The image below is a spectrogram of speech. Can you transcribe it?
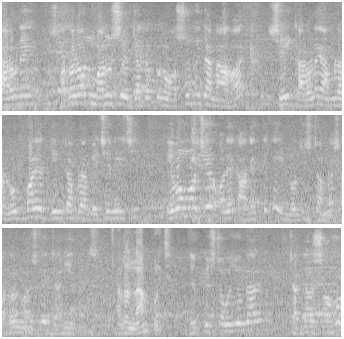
কারণে সাধারণ মানুষের যাতে কোনো অসুবিধা না হয়, সেই কারণে আমরা রোববারের দিনটা আমরা বেছে নিয়েছি। এবং হচ্ছে অনেক আগের থেকে এই নোটিশটা আমরা সাধারণ মানুষকে জানিয়ে দিচ্ছি আপনার নাম পরিচয়? দেবকৃষ্ণ মজুমদার চাকদার শহর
